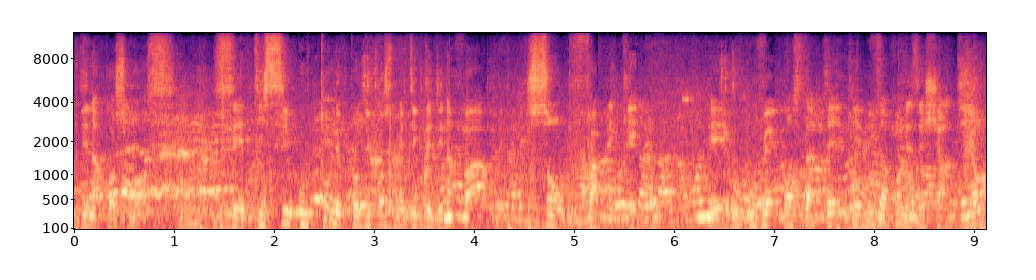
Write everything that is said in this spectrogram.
Dina Cosmos. C'est ici où tous les produits cosmétiques de Dinafar sont fabriqués. Et vous pouvez constater que nous avons les échantillons.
